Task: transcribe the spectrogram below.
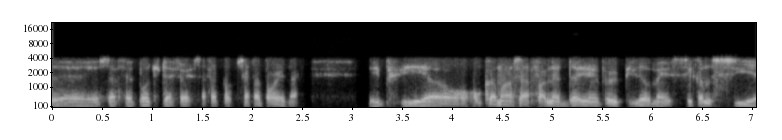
Euh, ça fait pas tout à fait. Ça fait pas. Ça fait pas un an. Et puis euh, on, commençait à faire notre deuil un peu. Puis là, ben, c'est comme si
